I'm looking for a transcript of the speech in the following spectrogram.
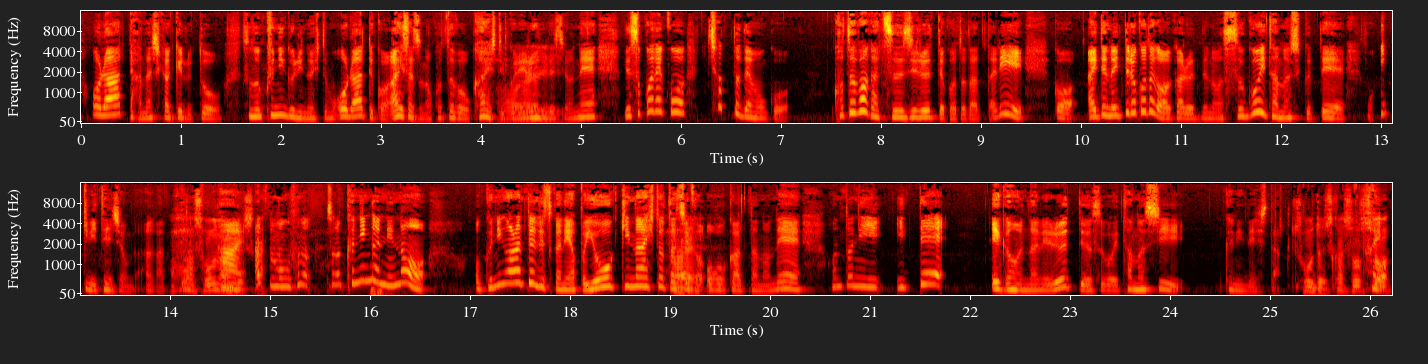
「オラ」って話しかけるとその国々の人も「オラ」ってこう挨拶の言葉を返してくれるんですよね。でそこでこうちょっとでもこう言葉が通じるってことだったりこう相手の言ってることが分かるっていうのはすごい楽しくてもう一気にテンションが上がって。ああそうなんですか。はい、あともうそのその国々のお国柄っていうんですかねやっぱ陽気な人たちが多かったので、本当にいて笑顔になれるっていうすごい楽しい国でした。そうですか。そうすると、はい。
